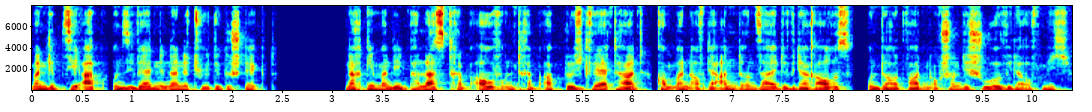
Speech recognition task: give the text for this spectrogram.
Man gibt sie ab und sie werden in eine Tüte gesteckt. Nachdem man den Palast treppauf und treppab durchquert hat, kommt man auf der anderen Seite wieder raus und dort warten auch schon die Schuhe wieder auf mich.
